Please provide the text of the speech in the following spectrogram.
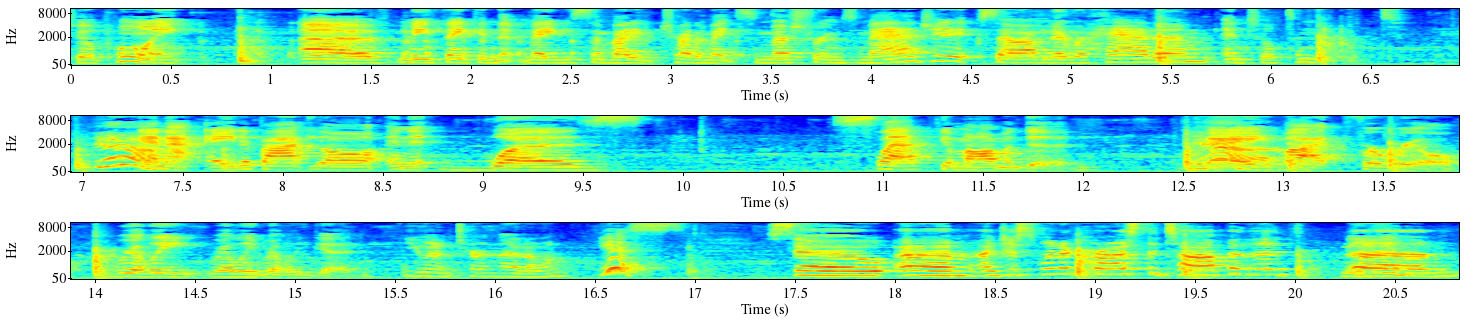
to a point of me thinking that maybe somebody tried to make some mushrooms magic, so I've never had them until tonight. Yeah. And I ate a bite, y'all, and it was slap your mama good. Okay, Yeah. like for real. Really, really, really good. You want to turn that on? Yes. So um, I just went across the top of the um,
